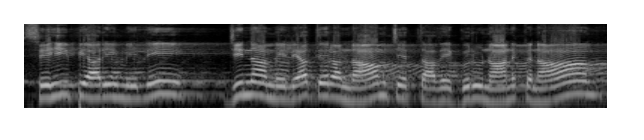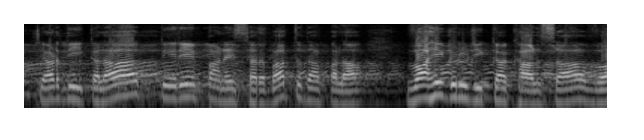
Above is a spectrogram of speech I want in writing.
ਸਹੀ ਪਿਆਰੀ ਮਿਲੀ, ਜਿਨ੍ਹਾਂ ਮਿਲਿਆ ਤੇਰਾ ਨਾਮ ਚੇਤਾਵੇ ਗੁਰੂ ਨਾਨਕ ਨਾਮ ਚੜ੍ਹਦੀ ਕਲਾ, ਤੇਰੇ ਭਾਣੇ ਸਰਬੱਤ ਦਾ ਭਲਾ। ਵਾਹਿਗੁਰੂ ਜੀ ਕਾ ਖਾਲਸਾ ਵਾ-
